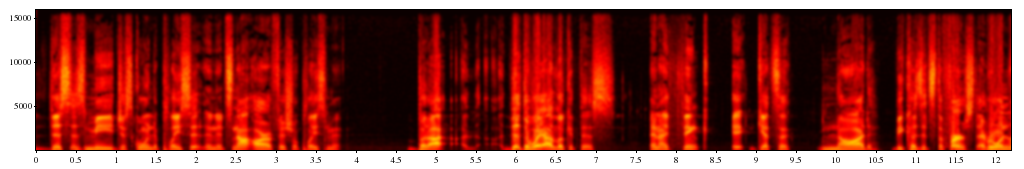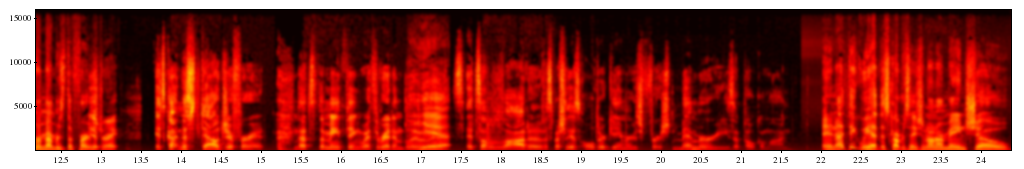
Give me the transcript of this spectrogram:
this is me just going to place it, and it's not our official placement. But I, the, the way I look at this, and I think it gets a nod because it's the first. Everyone remembers the first, Yep. right? It's got nostalgia for it. That's the main thing with red and blue. Yeah. It's, it's a lot of, especially as older gamers, first memories of Pokemon. and I think we had this conversation on our main show,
